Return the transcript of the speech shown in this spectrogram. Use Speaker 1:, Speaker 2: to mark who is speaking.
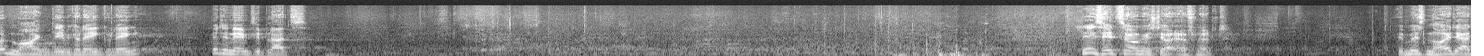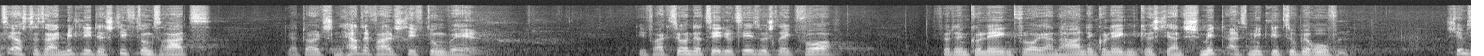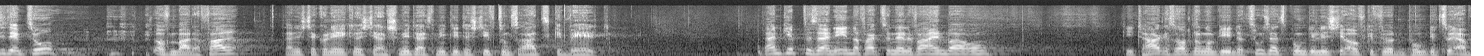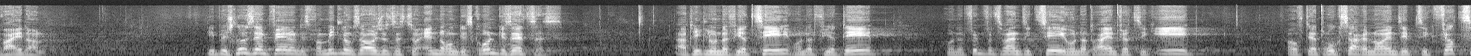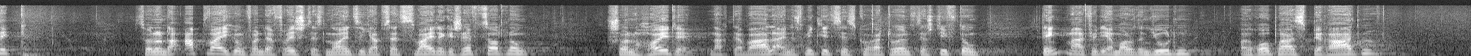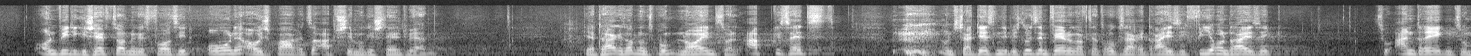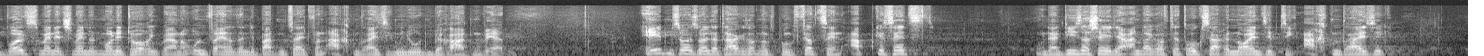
Speaker 1: Guten Morgen, liebe Kolleginnen und Kollegen. Bitte nehmen Sie Platz. Die Sitzung ist eröffnet. Wir müssen heute als erstes ein Mitglied des Stiftungsrats der Deutschen Härtefallstiftung wählen. Die Fraktion der CDU-CSU schlägt vor, für den Kollegen Florian Hahn den Kollegen Christian Schmidt als Mitglied zu berufen. Stimmen Sie dem zu? Das ist offenbar der Fall. Dann ist der Kollege Christian Schmidt als Mitglied des Stiftungsrats gewählt. Dann gibt es eine interfraktionelle Vereinbarung die Tagesordnung um die in der Zusatzpunkteliste aufgeführten Punkte zu erweitern. Die Beschlussempfehlung des Vermittlungsausschusses zur Änderung des Grundgesetzes, Artikel 104c, 104d, 125c, 143e auf der Drucksache 7940 soll unter Abweichung von der Frist des 90 Absatz 2 der Geschäftsordnung schon heute nach der Wahl eines Mitglieds des Kuratoriums der Stiftung Denkmal für die ermordeten Juden Europas beraten und wie die Geschäftsordnung es vorsieht, ohne Aussprache zur Abstimmung gestellt werden. Der Tagesordnungspunkt 9 soll abgesetzt und stattdessen die Beschlussempfehlung auf der Drucksache 3034 zu Anträgen zum Wolfsmanagement und Monitoring bei einer unveränderten Debattenzeit von 38 Minuten beraten werden. Ebenso soll der Tagesordnungspunkt 14 abgesetzt und an dieser Stelle der Antrag auf der Drucksache 7938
